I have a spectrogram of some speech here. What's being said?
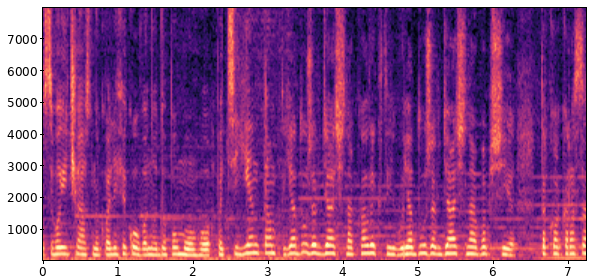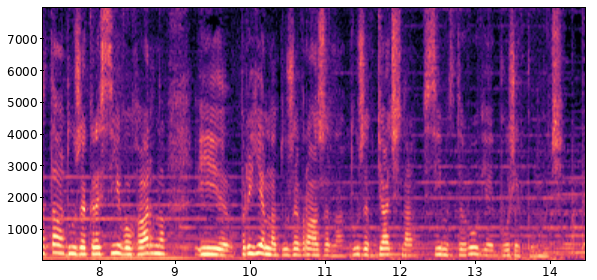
своєчасну кваліфіковану допомогу пацієнтам. Я дуже вдячна колективу. Я дуже вдячна взагалі. Така красота, дуже красиво, гарно і приємно дуже вражена. Дуже вдячна всім здоров'я і Божої помочі.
